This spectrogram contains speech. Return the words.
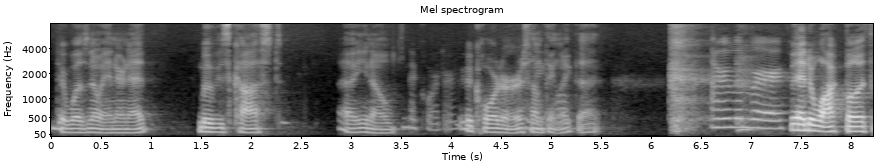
there was no internet. Movies cost, uh, you know, The quarter. a quarter or something like that. I remember They had to walk both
